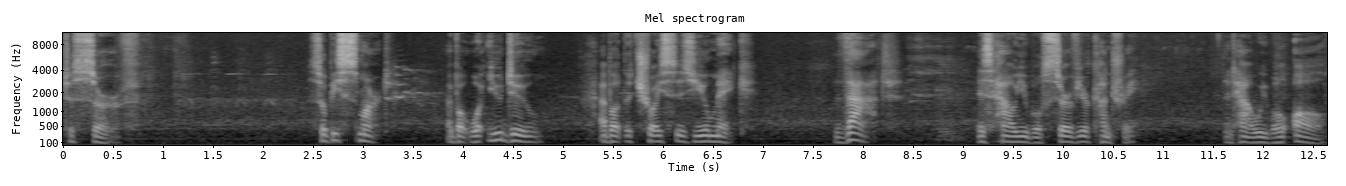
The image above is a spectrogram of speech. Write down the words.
to serve. So be smart about what you do, about the choices you make. That is how you will serve your country and how we will all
